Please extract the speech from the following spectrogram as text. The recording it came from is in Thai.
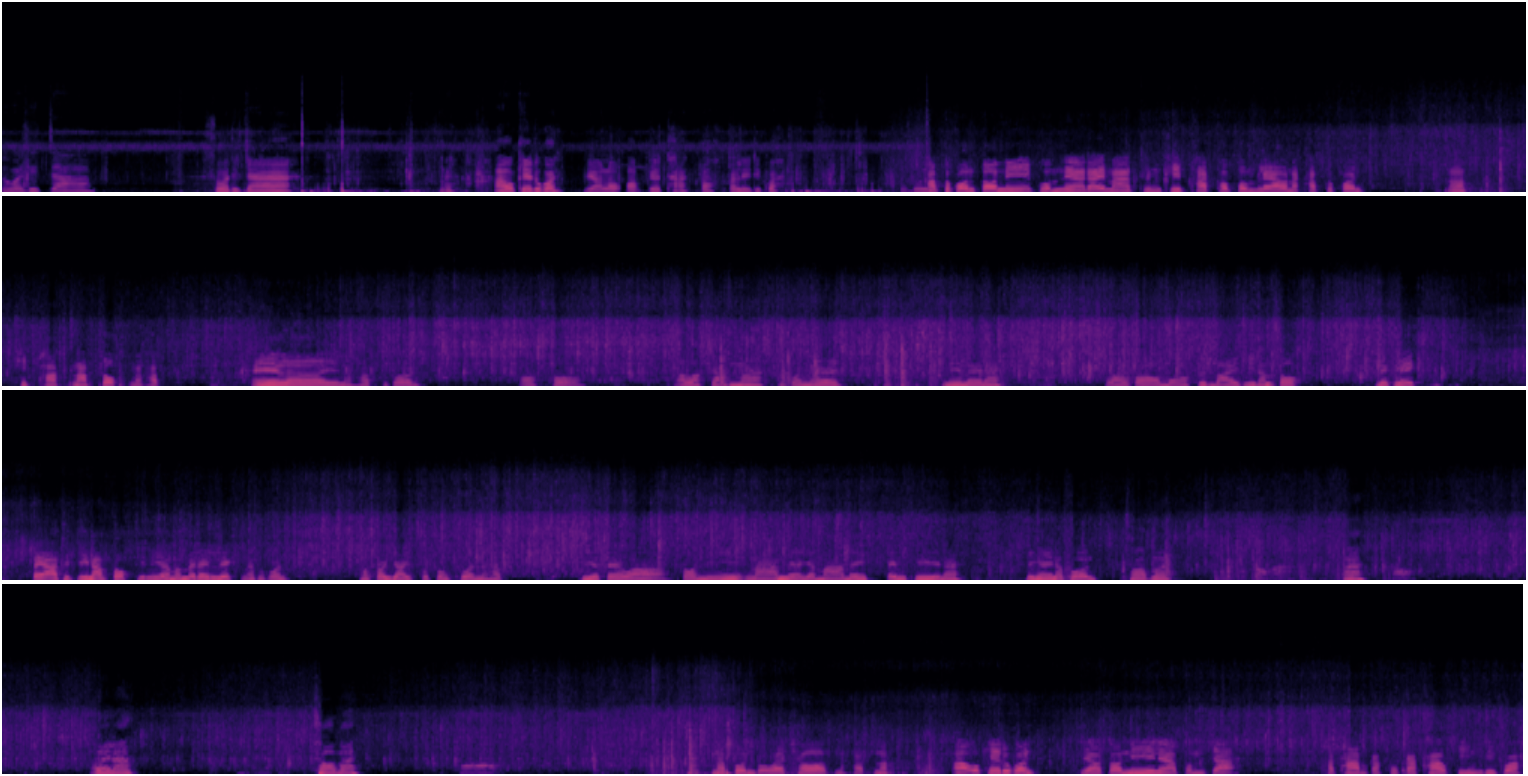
สวัสดีจ้าสวัสดีจ้าเอาโอเคทุกคน เดี๋ยวเราออกเดินทางต่อกันเลยดีกว่า ครับทุกคนตอนนี้ผมเนี่ยได้มาถึงที่พักของผมแล้วนะครับ ทุกคนนะที่พักน้ำตกนะครับนี่เลยนะครับ ทุกคนออกขออลังการมากทุกคนเลยนี่เลยนะ เราก็มองขึ้นไปที่น้ำตก เล็กๆ แต่อาทิตย์จริงน้ำตกที่เนี่ยมันไม่ได้เล็กนะทุกคน มันก็ใหญ่พอสมควรนะครับ เพียงแต่ว่าตอนนี้น้ำเนี่ยยังมาไม่เต็มที่นะ เป็นไงนะฝนชอบไหมชอบอะฮะชอบอะไรนะ ชอบไหมชอบนะฝนบอกว่าชอบนะครับเนาะอ่าโอเคทุกคน เดี๋ยวตอนนี้เนี่ยผมจะหัดทำกับกูกับข้าวกินดีกว่า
